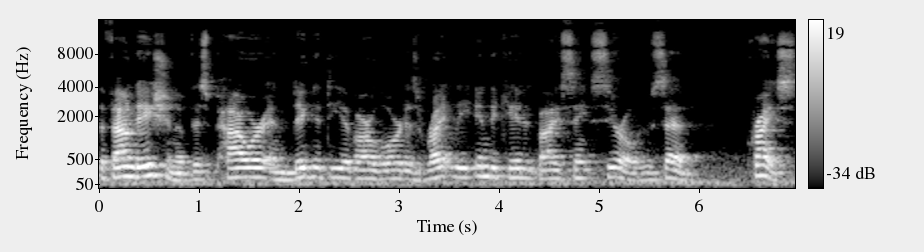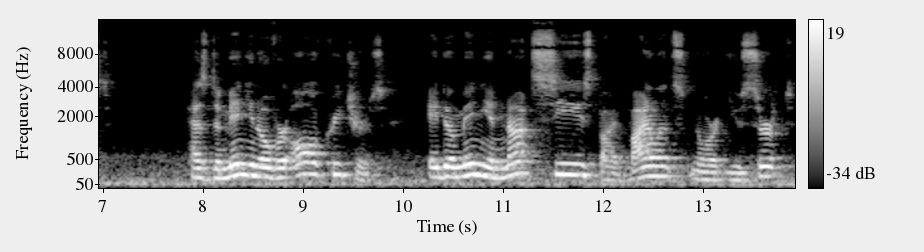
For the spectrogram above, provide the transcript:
The foundation of this power and dignity of our Lord is rightly indicated by St. Cyril, who said, Christ has dominion over all creatures, a dominion not seized by violence nor usurped,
